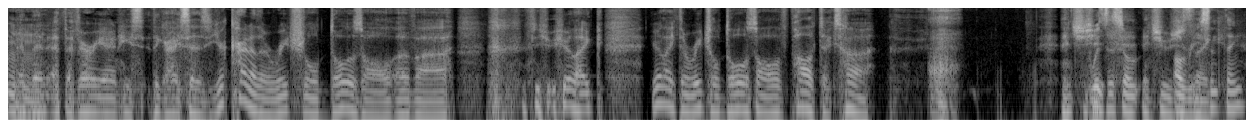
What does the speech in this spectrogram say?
Mm-hmm. and then at the very end, he's the guy says, "You're kind of the Rachel Dolezal of uh, you're like you're like the Rachel Dolezal of politics, huh?" and she was this a, and she was a recent like, thing?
